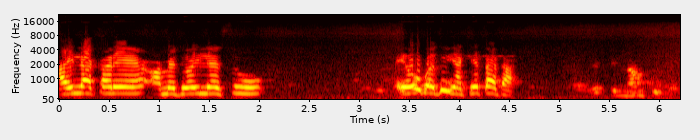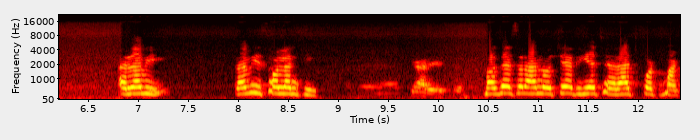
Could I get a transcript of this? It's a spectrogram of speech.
આયલા કરે, અમે જોઈ લેશું. એવું બધું અહીંયા કહેતા હતા. રવિ રવિ સોલંકી. બગસરાનો છે રહે છે રાજકોટમાં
